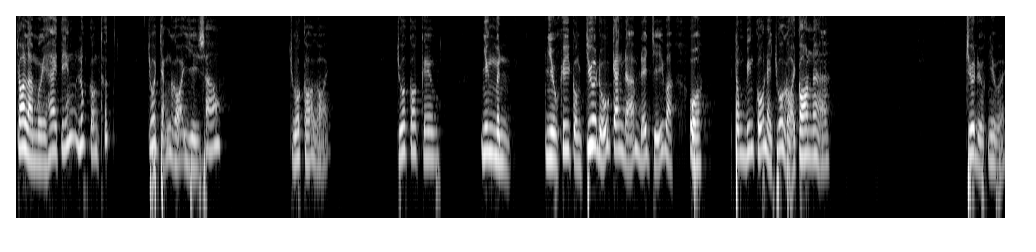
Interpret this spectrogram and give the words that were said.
cho là 12 tiếng lúc con thức Chúa chẳng gọi gì sao? Chúa có gọi. Chúa có kêu. Nhưng mình nhiều khi còn chưa đủ can đảm để chỉ vào Ủa, trong biến cố này Chúa gọi con đó hả? Chưa được như vậy.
